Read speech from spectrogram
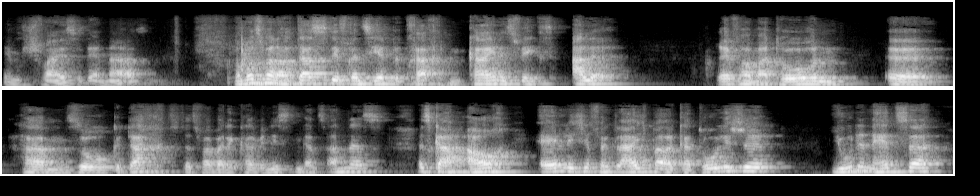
im Schweiße der Nasen. Da muss man auch das differenziert betrachten. Keineswegs alle Reformatoren äh, haben so gedacht. Das war bei den Calvinisten ganz anders. Es gab auch ähnliche, vergleichbare katholische Judenhetzer.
